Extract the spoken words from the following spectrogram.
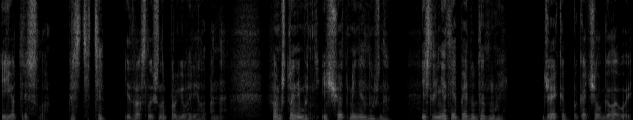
Ее трясло. — Простите, — едва слышно проговорила она. — Вам что-нибудь еще от меня нужно? Если нет, я пойду домой. Джейкоб покачал головой.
